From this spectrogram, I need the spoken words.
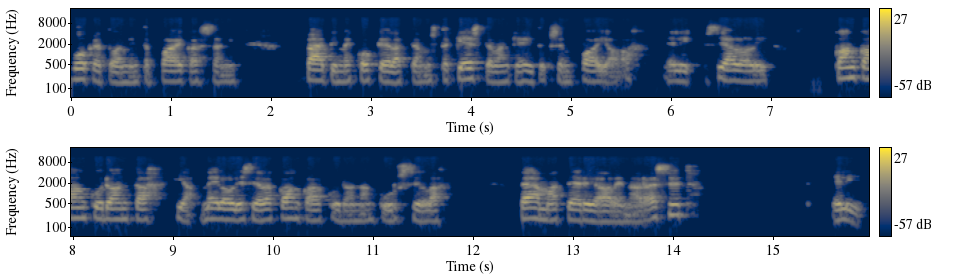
vuokratoimintapaikassa niin päätimme kokeilla tämmöistä kestävän kehityksen pajaa. Eli siellä oli kankaankudonta ja meillä oli siellä kankaankudonnan kurssilla päämateriaalina räsyt. Eli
